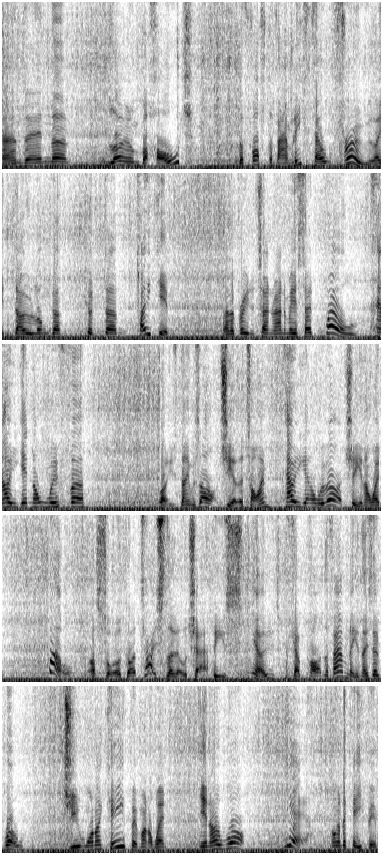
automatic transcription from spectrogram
And then, uh, lo and behold, the foster family fell through. They no longer could um, take him. And the breeder turned around to me and said, well, how are you getting on with, uh, well, his name was Archie at the time. How are you getting on with Archie? And I went, well, I sort of got attached to the little chap. He's, you know, he's become part of the family. And they said, well, do you want to keep him? And I went, you know what? Yeah, I'm going to keep him.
